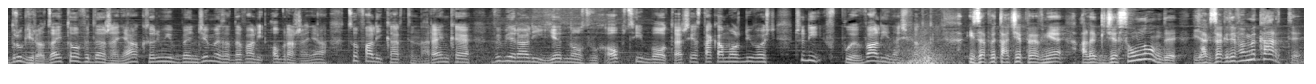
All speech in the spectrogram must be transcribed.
Drugi rodzaj to wydarzenia, którymi będziemy zadawali obrażenia, cofali karty na rękę, wybierali jedną z dwóch opcji, bo też jest taka możliwość, czyli wpływali na świat gry. I zapytacie pewnie, ale gdzie są lądy? Jak zagrywamy karty?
